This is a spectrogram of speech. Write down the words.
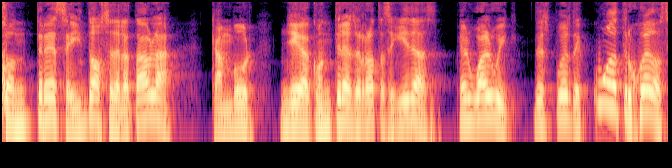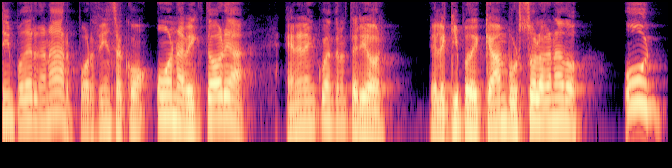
Son 13 y 12 de la tabla. Cambur llega con tres derrotas seguidas. El Walwick, después de cuatro juegos sin poder ganar, por fin sacó una victoria en el encuentro anterior. El equipo de Cambur solo ha ganado un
